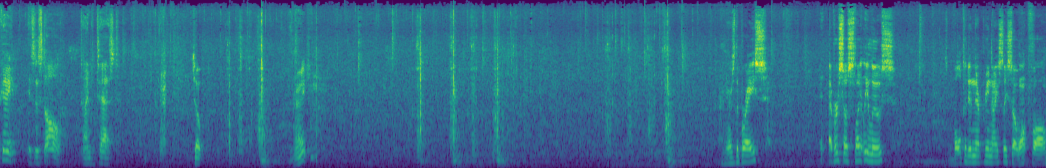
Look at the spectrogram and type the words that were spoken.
Okay, it's installed. Time to test. So, all right. And there's the brace. Ever so slightly loose. It's bolted in there pretty nicely so it won't fall.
